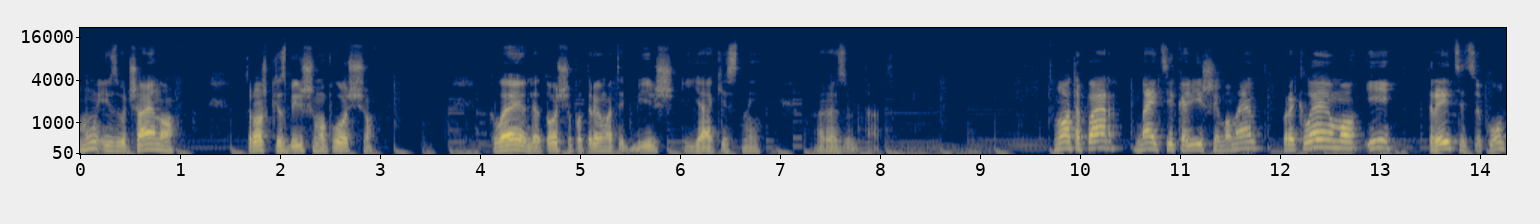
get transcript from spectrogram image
Ну і, звичайно, трошки збільшимо площу клею для того, щоб отримати більш якісний результат. Ну а тепер найцікавіший момент. Приклеїмо і 30 секунд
